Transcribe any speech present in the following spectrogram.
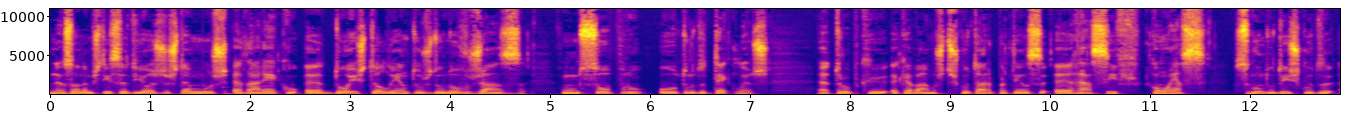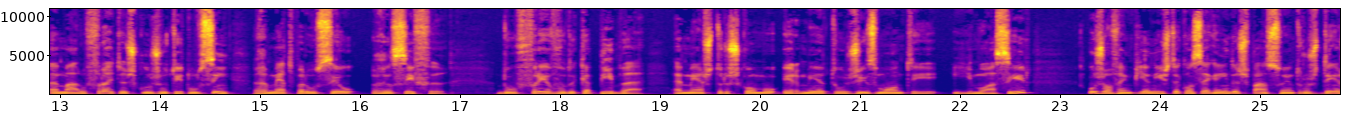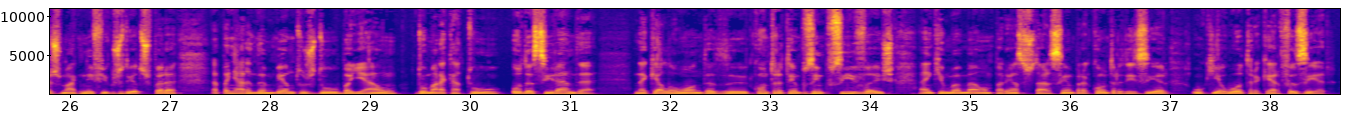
Na Zona Mestiça de hoje estamos a dar eco a dois talentos do novo jazz, um de sopro, outro de teclas. A trupe que acabamos de escutar pertence a Racif, com S, segundo o disco de Amaro Freitas, cujo título, sim, remete para o seu Recife. Do frevo de Capiba a mestres como Hermeto, Gismonti e Moacir, o jovem pianista consegue ainda espaço entre os dez magníficos dedos para apanhar andamentos do baião, do maracatu ou da ciranda, naquela onda de contratempos impossíveis em que uma mão parece estar sempre a contradizer o que a outra quer fazer.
